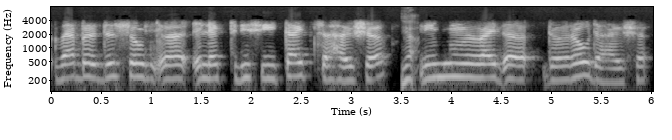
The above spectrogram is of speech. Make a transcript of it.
we hebben dus zo'n uh, elektriciteitshuisje. Ja. Die noemen wij de, de rode huisje.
